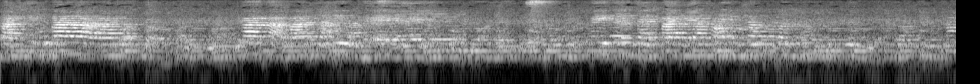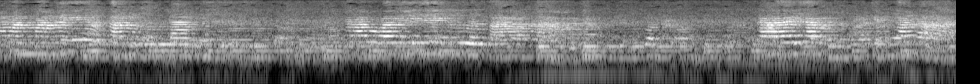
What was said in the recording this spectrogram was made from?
tăng thứ ba ca cả ba điều hệ hay đây là ba nhà phong trong phần man man ấy tăng làm. Ca ba đi đưa ta ca ra chúng ta là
